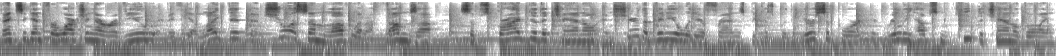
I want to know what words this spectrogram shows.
Thanks again for watching our review, and if you liked it, then show us some love with a thumbs up, subscribe to the channel, and share the video with your friends because with your support, it really helps me keep the channel going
